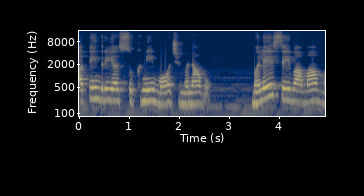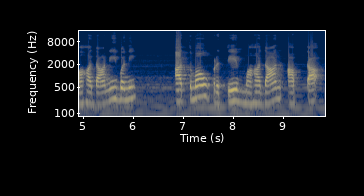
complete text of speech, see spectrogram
અતિન્દ્રિય સુખની મોજ મનાવો. ભલે સેવામાં મહાદાની બની, આત્માઓ પ્રત્યે મહાદાન આપતા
